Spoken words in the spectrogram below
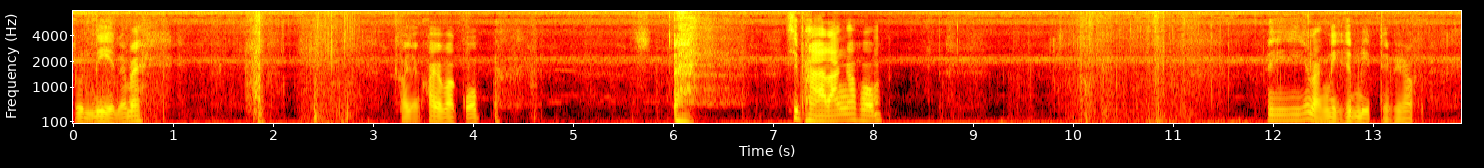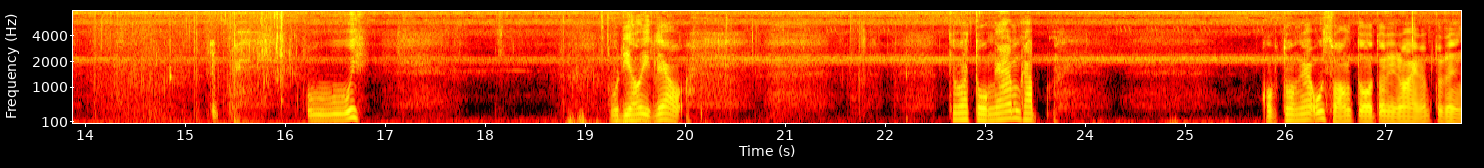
รุ่นนี้ได้ไหม เขายังค่อยว่ากบสิบหาหลังครับผมนี่หลังนี่คือมิดแต่พี่น้องอุ้ยตัวเดียวอีกแล้ว ตัวตัวงามครับ กบตัวงามอุ้สองตัวตัวน้อยๆน้ำตัวหนึ่ง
